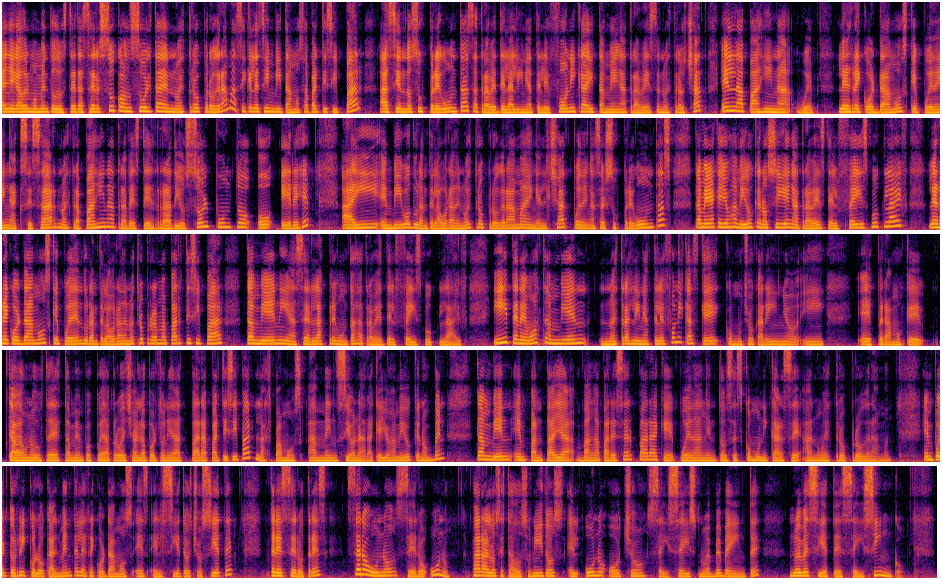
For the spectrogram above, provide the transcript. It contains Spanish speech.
Ha llegado el momento de usted hacer su consulta en nuestro programa, así que les invitamos a participar haciendo sus preguntas a través de la línea telefónica y también a través de nuestro chat en la página web. Les recordamos que pueden accesar nuestra página a través de radiosol.org. Ahí en vivo durante la hora de nuestro programa en el chat pueden hacer sus preguntas. También aquellos amigos que nos siguen a través del Facebook Live, les recordamos que pueden durante la hora de nuestro programa participar también y hacer las preguntas a través del Facebook Live. Y tenemos también nuestras líneas telefónicas que con mucho cariño y esperamos que cada uno de ustedes también pues puede aprovechar la oportunidad para participar. Las vamos a mencionar. Aquellos amigos que nos ven también en pantalla van a aparecer para que puedan entonces comunicarse a nuestro programa. En Puerto Rico localmente les recordamos es el 787-303-0101. Para los Estados Unidos el 1866 920 9765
